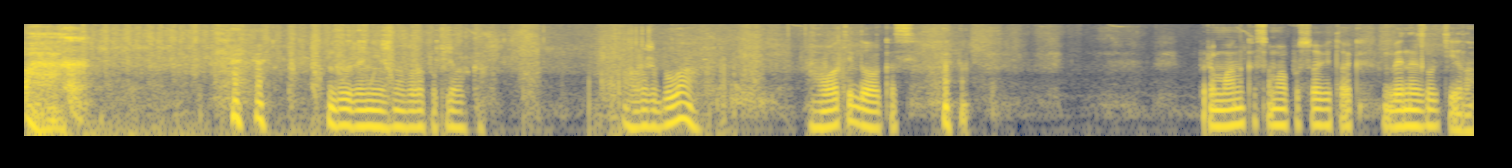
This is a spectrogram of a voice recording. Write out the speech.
Ах. Дуже ніжна була покльовка. Але ж була. От і доказ. Приманка сама по собі так би не злетіла.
